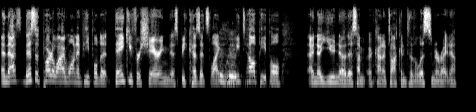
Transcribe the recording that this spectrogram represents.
And that's this is part of why I wanted people to thank you for sharing this because it's like when Mhm. we tell people, I know you know this, I'm kind of talking to the listener right now,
